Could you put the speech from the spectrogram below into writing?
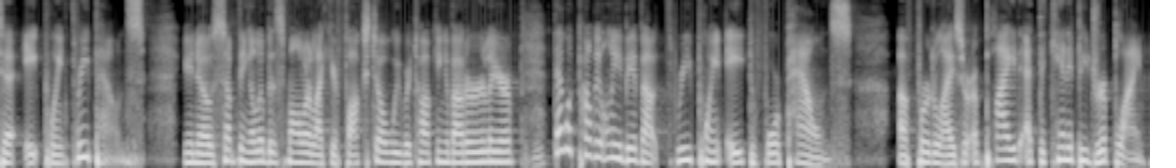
to 8.3 pounds. You know, something a little bit smaller like your foxtail we were talking about earlier, mm-hmm. that would probably only be about 3.8 to 4 pounds of fertilizer applied at the canopy drip line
